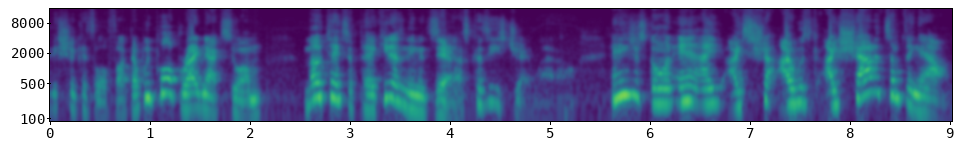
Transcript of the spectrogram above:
This shit gets a little fucked up. We pull up right next to him. Mo takes a pic. He doesn't even see Yeah. us because he's Jay Leno, and he's just going. And I, I, sh- I was, I shouted something out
